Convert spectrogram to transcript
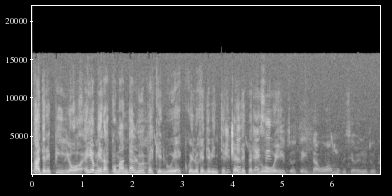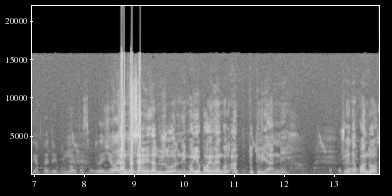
Padre Pio. E io mi raccomando a Lui perché Lui è quello che deve intercedere per Lui. Che hai te da uomo che sia venuto qui a Padre Pio? Tanta serenità. Tanta serenità due giorni, ma io poi vengo anche tutti gli anni, cioè da quando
